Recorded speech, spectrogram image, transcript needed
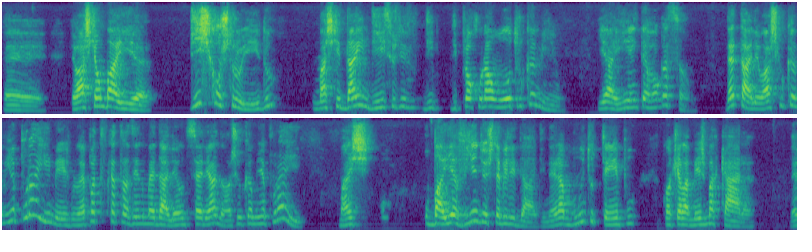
é, eu acho que é um Bahia desconstruído, mas que dá indícios de, de, de procurar um outro caminho. E aí a interrogação. Detalhe, eu acho que o caminho é por aí mesmo, não é para ficar trazendo medalhão de Série A, não. Acho que o caminho é por aí. Mas o Bahia vinha de estabilidade, né? Era muito tempo com aquela mesma cara. Né?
